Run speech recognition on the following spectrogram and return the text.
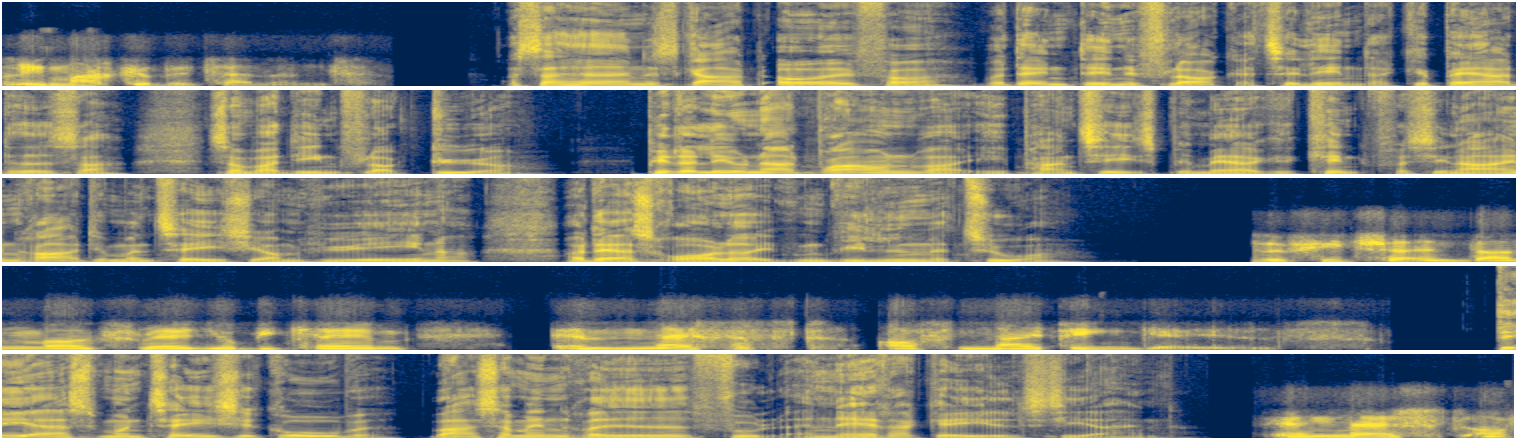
remarkable talent. Og så havde han et skarpt øje for, hvordan denne flok af talenter gebærdede sig, som var de en flok dyr. Peter Leonard Braun var i parentes bemærket kendt for sin egen radiomontage om hyæner og deres roller i den vilde natur. The feature in Denmark's radio became a nest of nightingales. DR's montagegruppe. Var som en rede fuld af nattergale, siger han. A nest of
